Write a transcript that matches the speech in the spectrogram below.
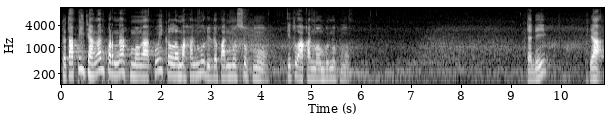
Tetapi jangan pernah mengakui kelemahanmu di depan musuhmu, itu akan membunuhmu. Jadi, ya,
